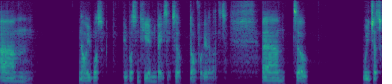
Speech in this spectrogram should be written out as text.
um no it was it wasn't here in the basic, so don't forget about it. Um, so we just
